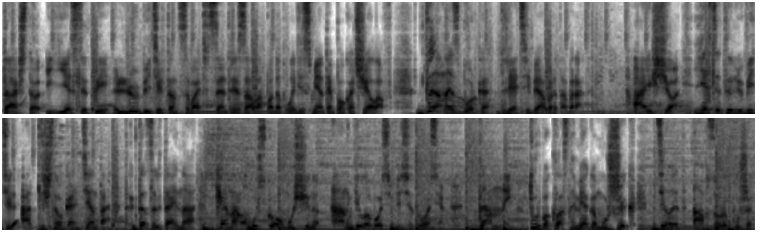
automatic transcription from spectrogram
Так что, если ты любитель танцевать в центре зала под аплодисменты покачелов, данная сборка для тебя, брата-брат. А еще, если ты любитель отличного контента, тогда залетай на канал мужского мужчины Ангела 88. Данный турбо-классный мега-мужик делает обзоры пушек,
